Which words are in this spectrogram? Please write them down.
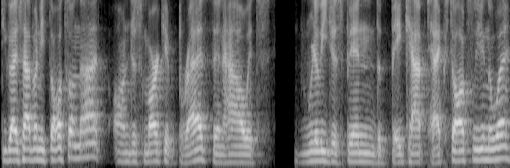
do you guys have any thoughts on that? On just market breadth and how it's really just been the big cap tech stocks leading the way?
